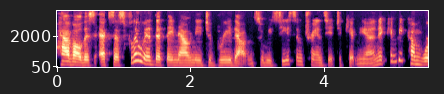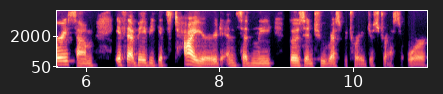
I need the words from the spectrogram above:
have all this excess fluid that they now need to breathe out. And so we see some transient tachypnea, and it can become worrisome if that baby gets tired and suddenly goes into respiratory distress or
